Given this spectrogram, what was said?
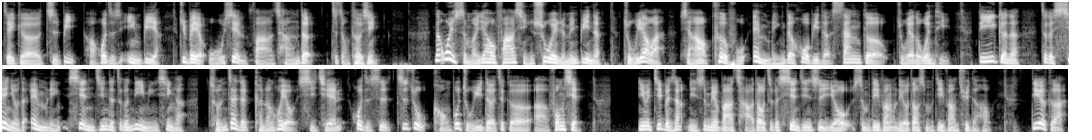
这个纸币啊，或者是硬币啊，具备有无限法偿的这种特性。那为什么要发行数位人民币呢？主要啊，想要克服 M 零的货币的三个主要的问题。第一个呢，这个现有的 M 零现金的这个匿名性啊，存在着可能会有洗钱或者是资助恐怖主义的这个啊风险，因为基本上你是没有办法查到这个现金是由什么地方流到什么地方去的哈。第二个啊，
